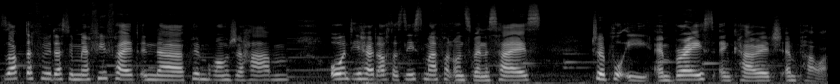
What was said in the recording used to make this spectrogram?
Sorgt dafür, dass wir mehr Vielfalt in der Filmbranche haben. Und ihr hört auch das nächste Mal von uns, wenn es heißt Triple E, Embrace, Encourage, Empower.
